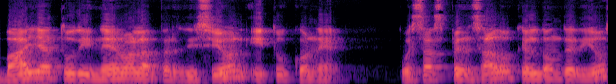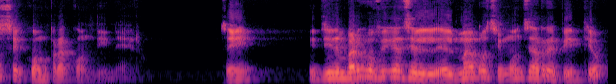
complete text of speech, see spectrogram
Vaya tu dinero a la perdición y tú con él, pues has pensado que el don de Dios se compra con dinero. ¿Sí? Y sin embargo, fíjense, el, mago Simón se arrepintió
